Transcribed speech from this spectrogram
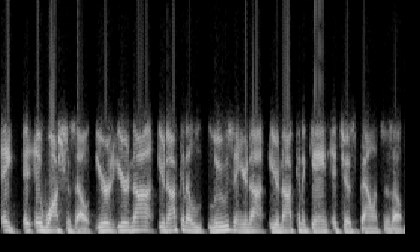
it, it washes out. You're you're not you're not gonna lose and you're not you're not gonna gain. It just balances out.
